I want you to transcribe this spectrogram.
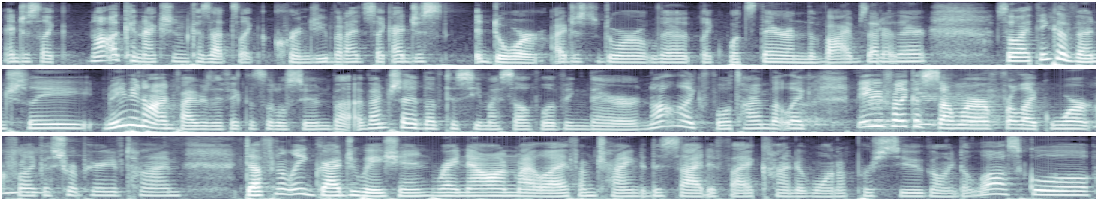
and just like not a connection because that's like cringy, but I just like I just adore. I just adore the like what's there and the vibes that are there. So I think eventually, maybe not in five years. I think this a little soon, but eventually I'd love to see myself living there, not like full time, but like maybe for like a summer, for like work, for like a short period of time. Definitely graduation. Right now in my life, I'm trying to decide if I kind of want to pursue going to law school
